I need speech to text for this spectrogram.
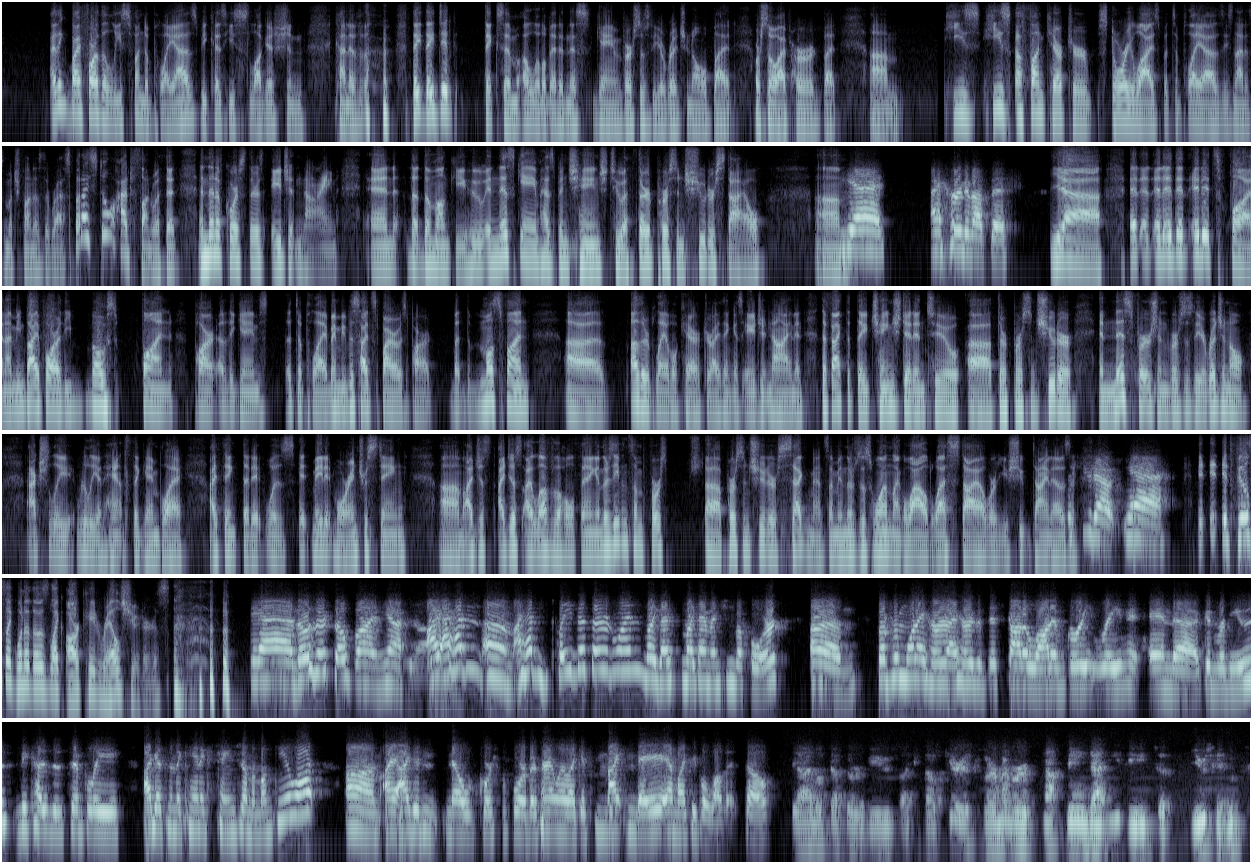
I think by far the least fun to play as because he's sluggish and kind of they they did fix him a little bit in this game versus the original, but or so I've heard. But um, he's he's a fun character story wise, but to play as he's not as much fun as the rest. But I still had fun with it. And then of course there's Agent Nine and the the monkey who in this game has been changed to a third person shooter style. Um, yes. I heard about this. yeah, and, and, it, it, it, it's fun. I mean, by far the most fun part of the games to play, maybe besides Spyro's part, but the most fun uh, other playable character, I think, is Agent Nine. And the fact that they changed it into a third person shooter in this version versus the original actually really enhanced the gameplay. I think that it was it made it more interesting. Um, I just I just I love the whole thing. And there's even some first uh, person shooter segments. I mean, there's this one like Wild West style where you shoot dinos, The and shootout. Yeah. It, it, it feels like one of those like arcade rail shooters. Yeah, those are so fun. Yeah. Yeah. I, I hadn't um I hadn't played the third one like I like I mentioned before. Um but from what I heard, I heard that this got a lot of great rave and uh, good reviews because of simply I guess the mechanics changed on the monkey a lot. Um I, I didn't know of course before, but apparently like it's night and day and like people love it. So Yeah, I looked up the reviews because I was curious because I remember it not being that easy to use him,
